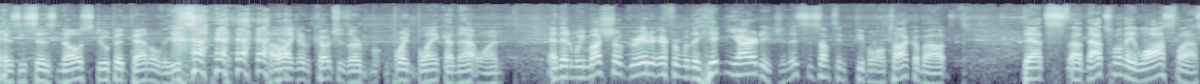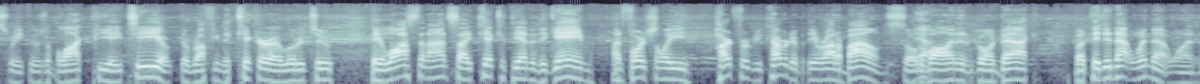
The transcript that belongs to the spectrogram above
As he says, no stupid penalties. I like it. Coaches are point blank on that one. And then we must show greater effort with a hidden yardage. And this is something people don't talk about. That's uh, that's when they lost last week. There was a blocked PAT, the roughing the kicker I alluded to. They lost an onside kick at the end of the game. Unfortunately, Hartford recovered it, but they were out of bounds, so Yeah. the ball ended up going back. But they did not win that one.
